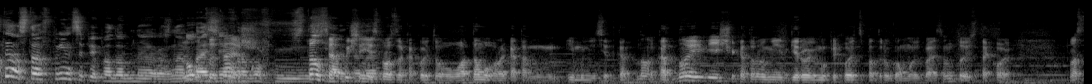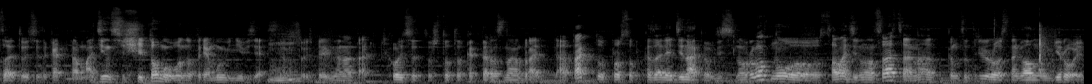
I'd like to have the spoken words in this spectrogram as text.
стелс, там в принципе подобное Ну, разнообразие ты знаешь, врагов. в стелсе обычно тогда. есть просто какой-то у одного врага там иммунитет к, одно- к одной вещи, которую умеет герой, ему приходится по-другому избавиться. Ну, то есть такое простое, то есть это как там один со щитом, его напрямую не взять. Мгм. То есть примерно так. Приходится что-то как-то разнообразить. А так тут просто показали одинаковых действительно врагов, но сама демонстрация, она концентрировалась на главном герое,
